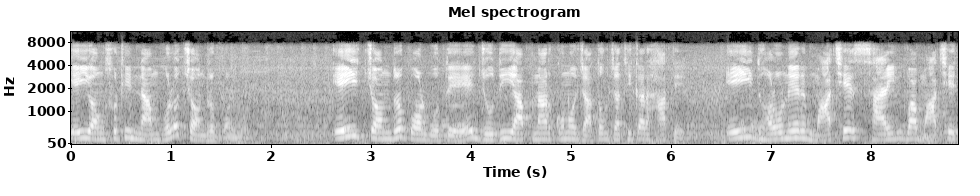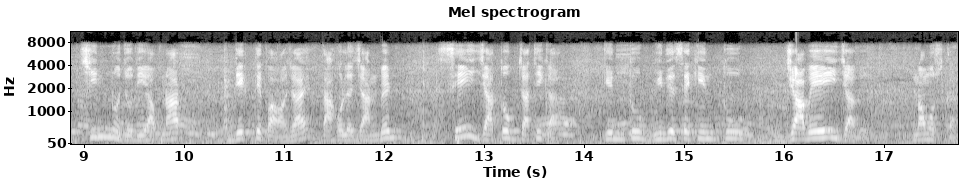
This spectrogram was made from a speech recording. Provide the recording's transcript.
এই অংশটির নাম হলো চন্দ্র পর্বত এই চন্দ্র পর্বতে যদি আপনার কোনো জাতক জাতিকার হাতে এই ধরনের মাছের সাইন বা মাছের চিহ্ন যদি আপনার দেখতে পাওয়া যায়, তাহলে জানবেন সেই জাতক জাতিকা কিন্তু বিদেশে কিন্তু যাবেই যাবে। নমস্কার।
